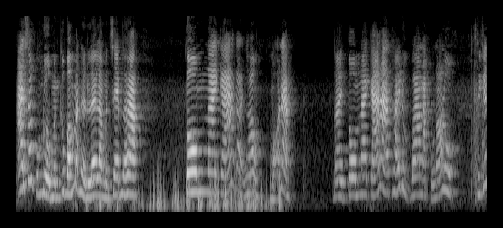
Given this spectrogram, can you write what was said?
ai sóc cũng được mình cứ bấm màn hình lên là mình xem thôi ha. Tôm nai cá các bạn thấy không? Mở nè. Đây tôm nai cá ha. Thấy được ba mặt của nó luôn. Thì cái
